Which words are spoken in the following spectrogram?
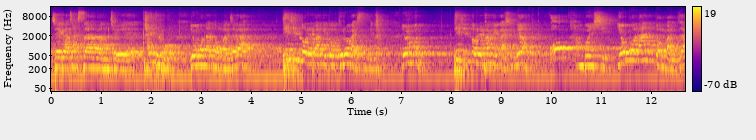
제가 작사한 저의 타이틀곡 영원한 동반자가 태진 노래방에도 들어가 있습니다. 여러분 태진 노래방에 가시면 꼭 한 번씩 영원한 동반자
